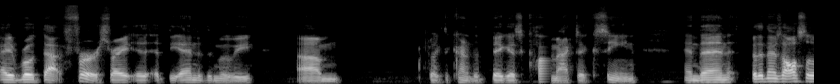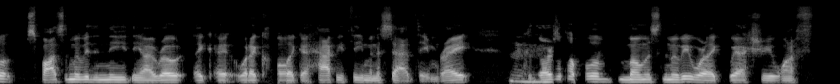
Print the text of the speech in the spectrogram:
I wrote that first, right at, at the end of the movie, um, like the kind of the biggest climactic scene and then but then there's also spots in the movie that need you know i wrote like a, what i call like a happy theme and a sad theme right Mm-hmm. There's a couple of moments in the movie where like we actually want to, f-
